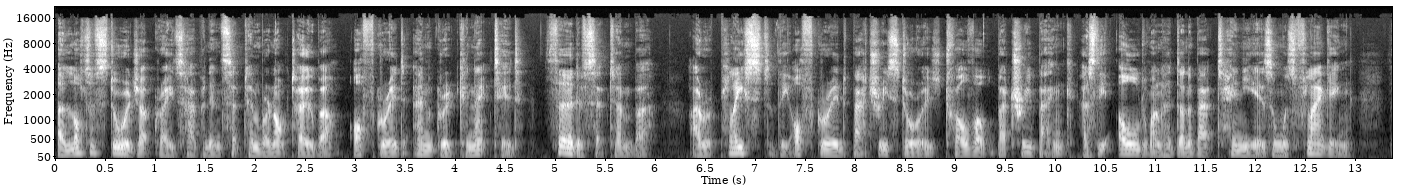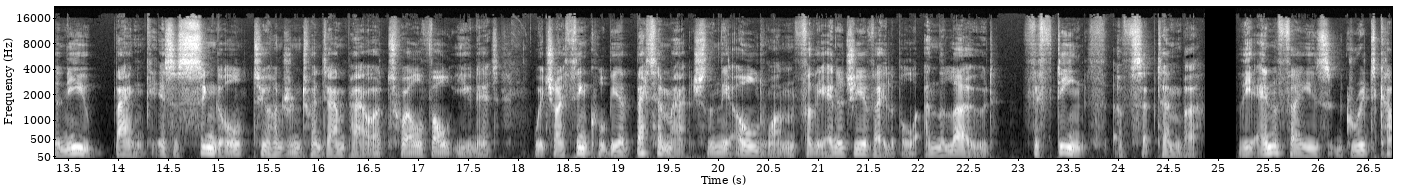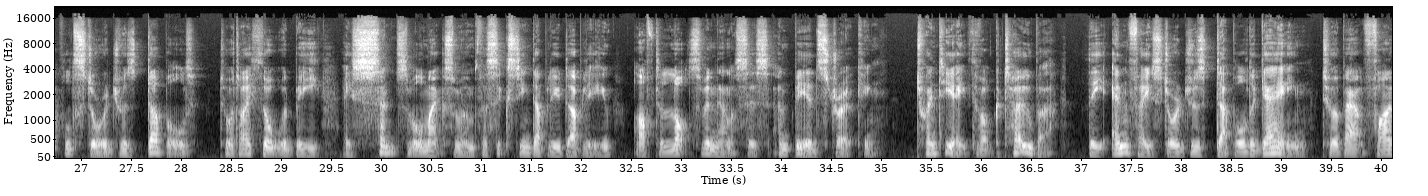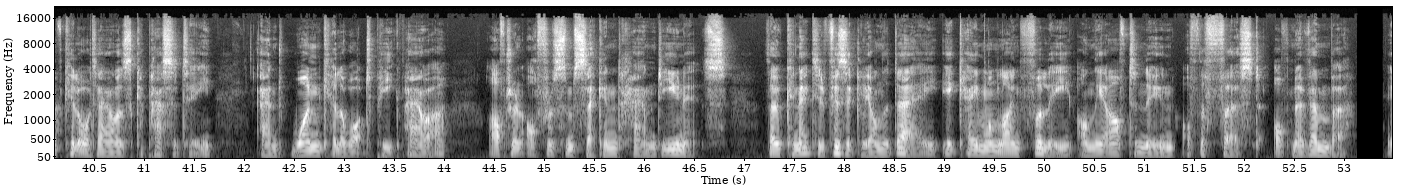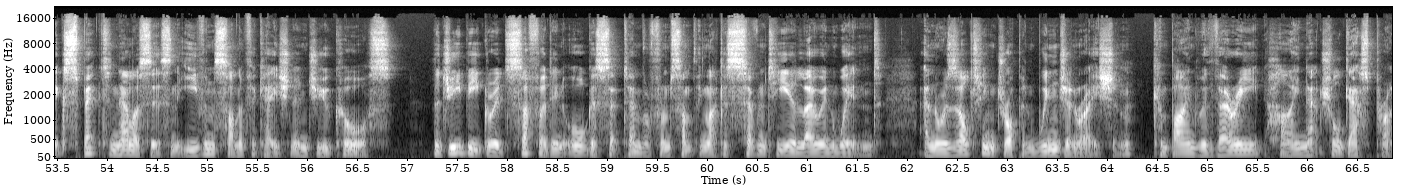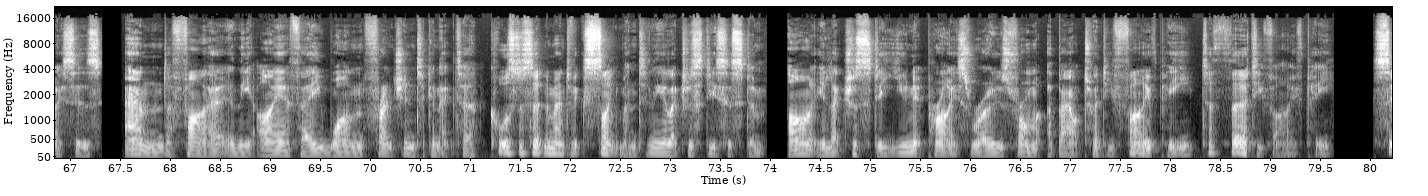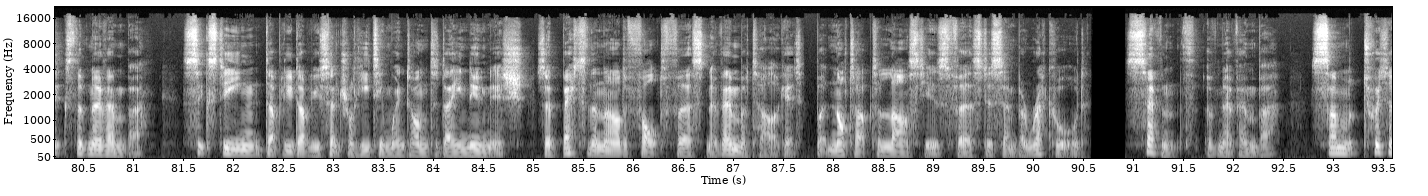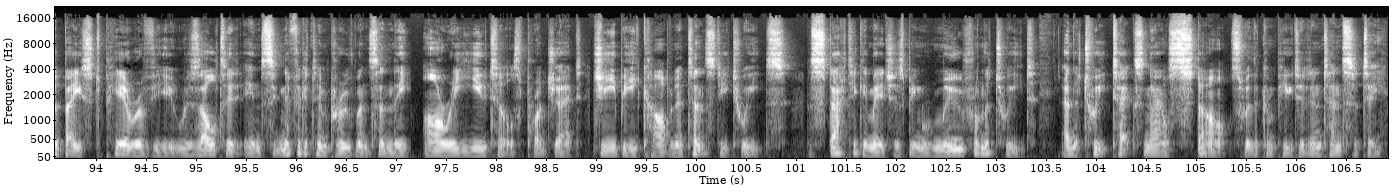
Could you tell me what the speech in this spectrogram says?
A lot of storage upgrades happen in September and October, off grid and grid connected. 3rd of September, I replaced the off grid battery storage 12 volt battery bank as the old one had done about 10 years and was flagging. The new bank is a single 220 amp hour 12 volt unit, which I think will be a better match than the old one for the energy available and the load. 15th of September, the Enphase grid coupled storage was doubled to what I thought would be a sensible maximum for 16WW after lots of analysis and beard stroking. 28th of October, the Enphase storage was doubled again to about 5 kilowatt hours capacity and 1 kilowatt peak power after an offer of some second hand units. Though connected physically on the day, it came online fully on the afternoon of the 1st of November. Expect analysis and even sonification in due course. The GB grid suffered in August September from something like a 70 year low in wind, and the resulting drop in wind generation, combined with very high natural gas prices and a fire in the IFA 1 French interconnector, caused a certain amount of excitement in the electricity system. Our electricity unit price rose from about 25p to 35p. 6th of November. 16 WW Central Heating went on today noonish, so better than our default 1st November target, but not up to last year's 1st December record. 7th of November. Some Twitter based peer review resulted in significant improvements in the RE Utils project GB carbon intensity tweets. The static image has been removed from the tweet, and the tweet text now starts with the computed intensity.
